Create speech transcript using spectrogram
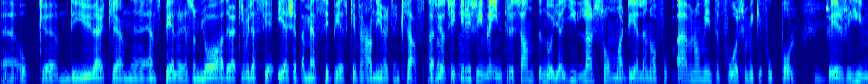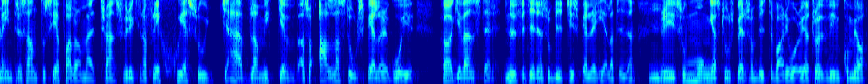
Eh, och eh, det är ju verkligen eh, en spelare som jag hade verkligen velat se ersätta Messi i PSG för han är ju verkligen klass. Alltså jag tycker det är så himla intressant ändå. Jag gillar sommardelen av fotboll. Även om vi inte får så mycket fotboll. Så är det så himla intressant att se på alla de här transferryktena. För det sker så jävla mycket. Alltså alla storspelare går ju höger, vänster. Nu för tiden så byter ju spelare hela tiden. Mm. Det är så många storspelare som byter varje år. Och jag tror att vi kommer ha,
